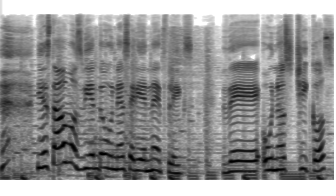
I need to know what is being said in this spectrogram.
y estábamos viendo una serie en Netflix de unos chicos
